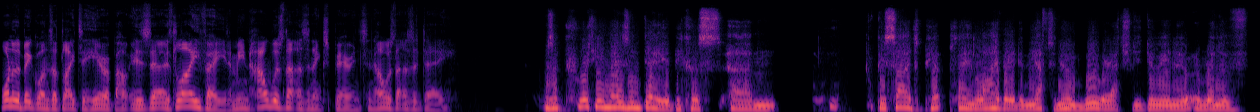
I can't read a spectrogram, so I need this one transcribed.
one of the big ones I'd like to hear about is uh, is Live Aid. I mean, how was that as an experience, and how was that as a day? It was a pretty amazing day because um, besides p- playing Live Aid in the afternoon, we were actually doing a, a run of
